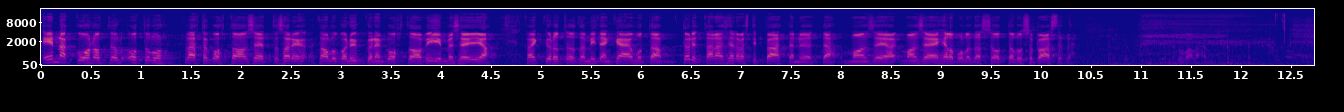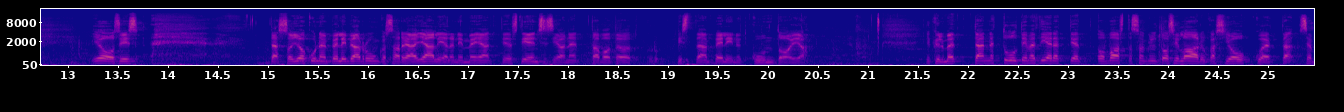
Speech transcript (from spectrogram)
ennakkoon ottelu, ottelun lähtökohta on se, että sarjataulukon ykkönen kohtaa viimeisen ja kaikki odottavat, miten käy, mutta te olette tänään selvästi päättänyt, että Manse ei helpolla tässä ottelussa päästetä. Joo, siis tässä on jokunen peli vielä runkosarjaa jäljellä, niin meidän tietysti ensisijainen tavoite on, että pistetään peli nyt kuntoon. Ja, ja kyllä me tänne tultiin, me tiedettiin, että on vastassa on kyllä tosi laadukas joukkue, että se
